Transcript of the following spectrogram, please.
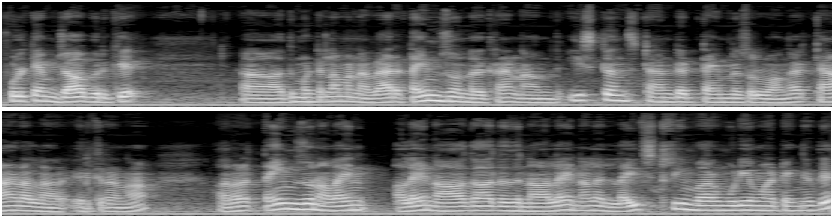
ஃபுல் டைம் ஜாப் இருக்குது அது மட்டும் இல்லாமல் நான் வேறு டைம் ஜோனில் இருக்கிறேன். நான் வந்து ஈஸ்டர்ன் ஸ்டாண்டர்ட் டைம்னு சொல்லுவாங்க. கனடாவில் இருக்கிறேன்னா அதனால் டைம் ஜோன் அலைன் அலைன் ஆகாததுனால என்னால் லைவ் ஸ்ட்ரீம் வர முடிய மாட்டேங்குது.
